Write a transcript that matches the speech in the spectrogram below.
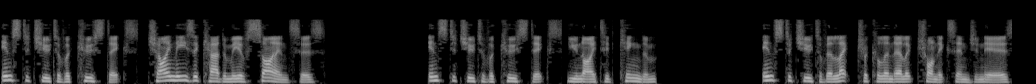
Institute of Acoustics, Chinese Academy of Sciences Institute of Acoustics United Kingdom Institute of Electrical and Electronics Engineers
